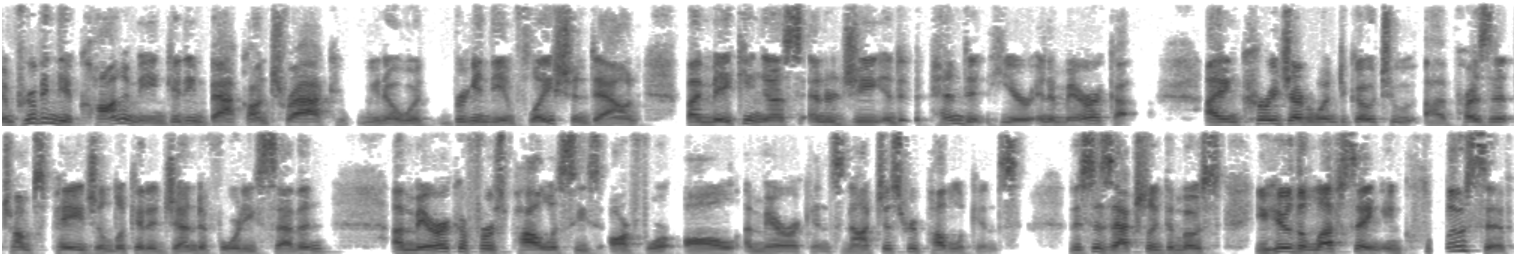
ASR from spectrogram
improving the economy and getting back on track, you know, with bringing the inflation down by making us energy independent here in America. I encourage everyone to go to uh, President Trump's page and look at Agenda 47. America First policies are for all Americans, not just Republicans. This is actually the most, you hear the left saying inclusive.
